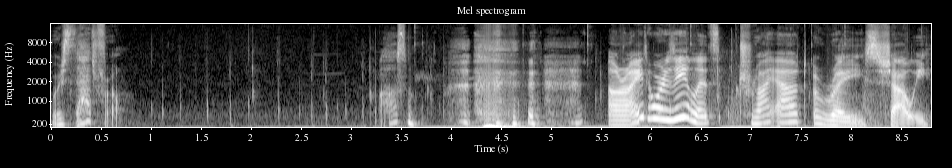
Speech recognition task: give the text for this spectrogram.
Where's that from? Awesome. All right, horsey, let's try out a race, shall we?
